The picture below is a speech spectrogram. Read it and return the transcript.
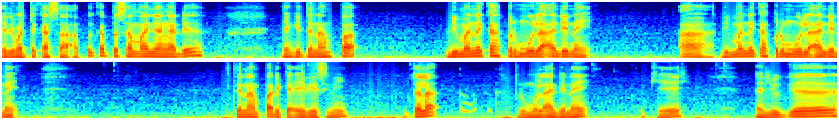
dari mata kasar apakah persamaan yang ada yang kita nampak di manakah permulaan dia naik? Ah, di manakah permulaan dia naik? Kita nampak dekat area sini. Betul tak? Permulaan dia naik. Okey. Dan juga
